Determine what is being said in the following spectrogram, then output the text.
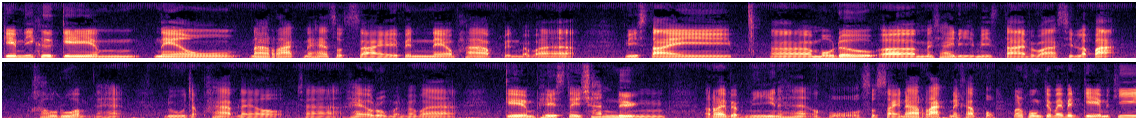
เกมนี้คือเกมแนวน่ารักนะฮะ สดใสเป็นแนวภาพเป็นแบบว่ามีสไตล์ โมเดลไม่ใช่ดิมีสไตล์แบบว่าศิลปะเข้าร่วมนะฮะ ดูจากภาพแล้วจะให้อารมณ์เหมือนแบบว่าเกม PlayStation 1 อะไรแบบนี้นะฮะ โอ้โห สดใสน่ารักนะครับผม มันคงจะไม่เป็นเกมที่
